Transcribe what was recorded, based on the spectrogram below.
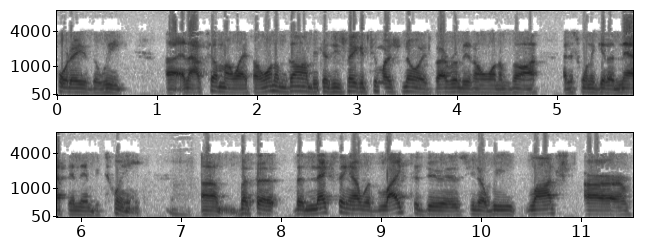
four days a week. Uh, and I'll tell my wife, I want him gone because he's making too much noise, but I really don't want him gone. I just want to get a nap in in between. Um, but the, the next thing I would like to do is, you know, we launched our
